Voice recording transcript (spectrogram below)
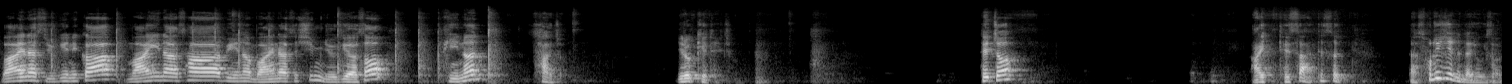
마이너스 6이니까 마이너스 4b는 마이너스 16이어서 b는 4죠. 이렇게 되죠. 됐죠? 아이 됐어 안 됐어. 나 소리 지른다 여기서.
